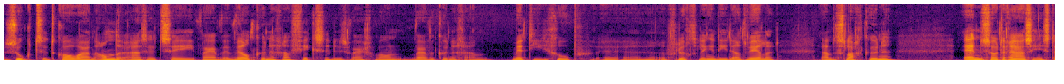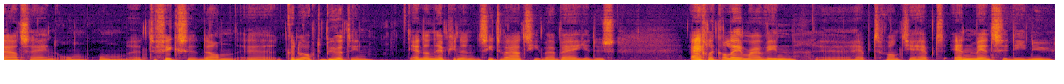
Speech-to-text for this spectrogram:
zoekt het COA een andere AZC waar we wel kunnen gaan fixen. Dus waar, gewoon, waar we kunnen gaan met die groep uh, vluchtelingen die dat willen aan de slag kunnen. En zodra ze in staat zijn om, om te fixen, dan kunnen we ook de buurt in. En dan heb je een situatie waarbij je dus eigenlijk alleen maar win hebt. Want je hebt en mensen die nu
